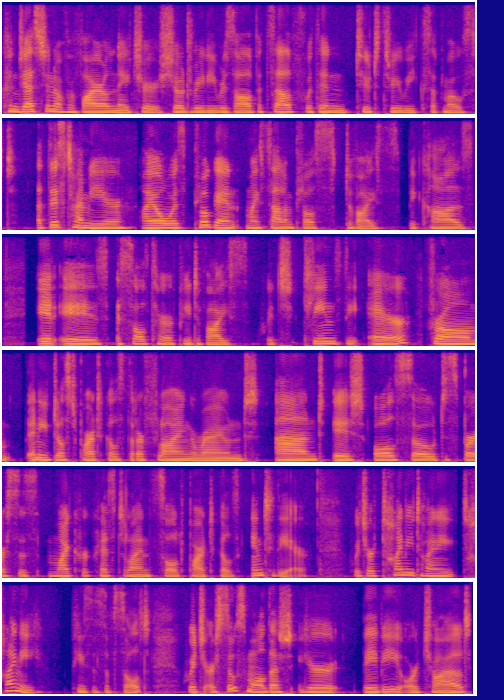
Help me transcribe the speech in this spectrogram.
Congestion of a viral nature should really resolve itself within two to three weeks at most. At this time of year, I always plug in my Salin Plus device because it is a salt therapy device which cleans the air from any dust particles that are flying around and it also disperses microcrystalline salt particles into the air, which are tiny, tiny, tiny pieces of salt, which are so small that your baby or child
